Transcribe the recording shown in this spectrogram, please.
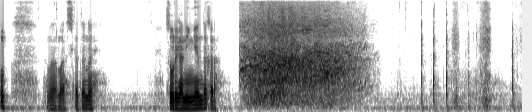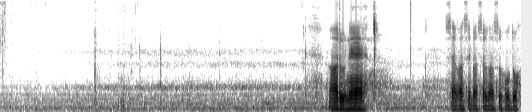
まあまあ仕方ない。それが人間だから。あるね。探せば探すほど、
